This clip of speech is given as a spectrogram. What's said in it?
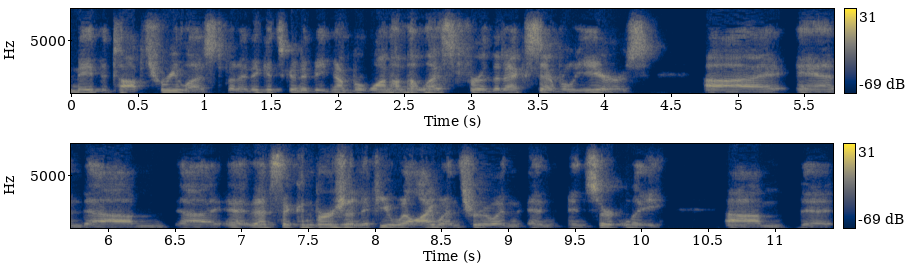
made the top three list, but I think it's going to be number one on the list for the next several years. Uh, and um, uh, that's the conversion, if you will, I went through, and and and certainly um, the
